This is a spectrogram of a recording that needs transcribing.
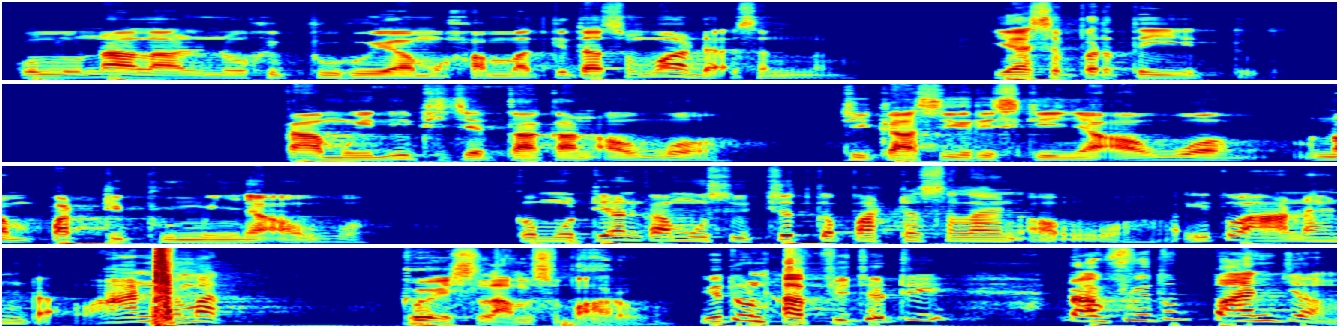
Kuluna la nuhibbuhu ya Muhammad. Kita semua tidak senang. Ya seperti itu. Kamu ini diciptakan Allah, dikasih rizkinya Allah, menempat di buminya Allah. Kemudian kamu sujud kepada selain Allah. Itu aneh ndak? Aneh mat. Do Islam separuh. Itu Nabi. Jadi Nabi itu panjang.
